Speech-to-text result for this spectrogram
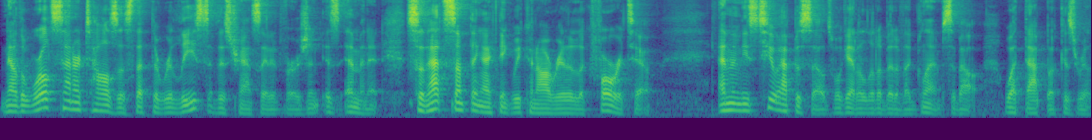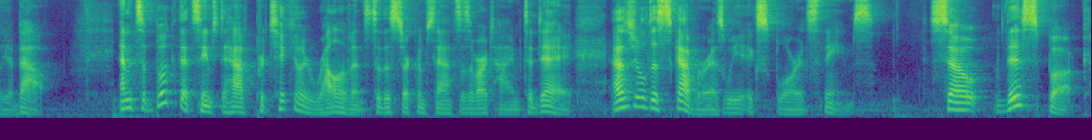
Now, the World Center tells us that the release of this translated version is imminent, so that's something I think we can all really look forward to. And in these two episodes, we'll get a little bit of a glimpse about what that book is really about. And it's a book that seems to have particular relevance to the circumstances of our time today, as you'll discover as we explore its themes. So, this book,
